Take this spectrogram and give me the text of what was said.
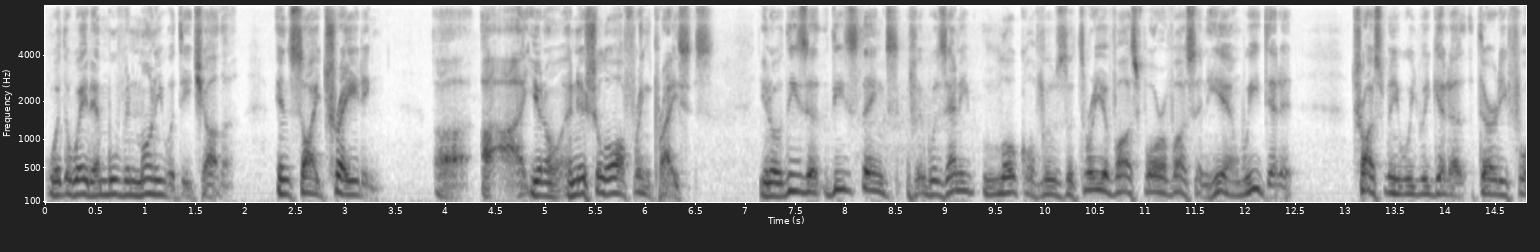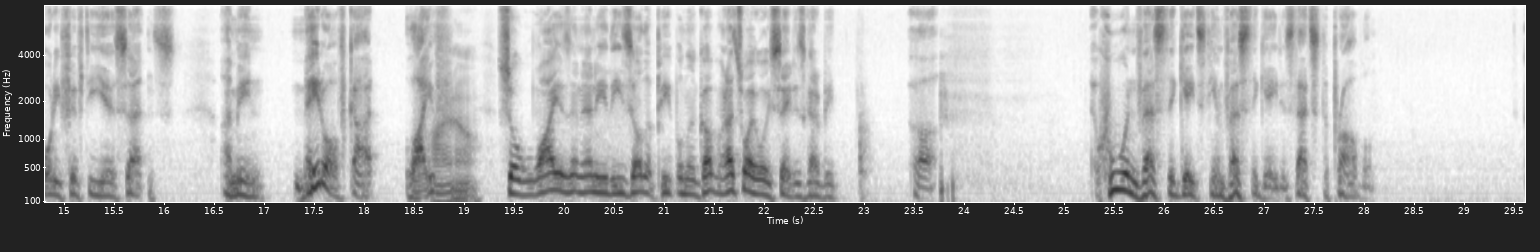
with the way they're moving money with each other, inside trading, uh, uh, you know, initial offering prices. You know, these are these things. If it was any local, if it was the three of us, four of us in here, and we did it, trust me, we would get a 30, 40, 50 year sentence. I mean, Madoff got life. I know. So why isn't any of these other people in the government? That's why I always say there's got to be. Uh, who investigates the investigators? That's the problem.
